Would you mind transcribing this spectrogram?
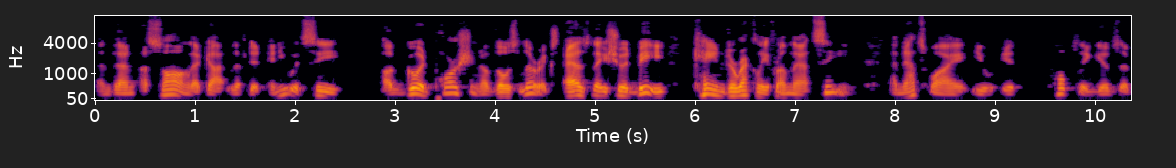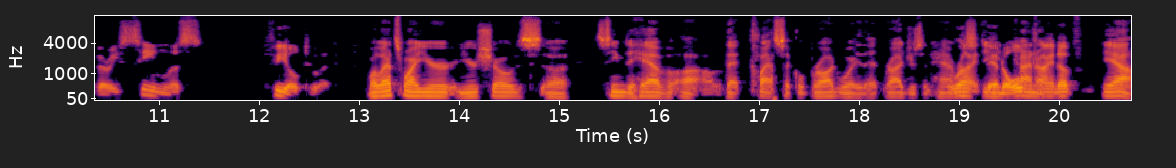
and then a song that got lifted, and you would see a good portion of those lyrics, as they should be, came directly from that scene, and that's why you it hopefully gives a very seamless feel to it. Well, that's why your your shows uh, seem to have uh, that classical Broadway, that Rodgers and Hammerstein right, that old kind kind, of, of yeah,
